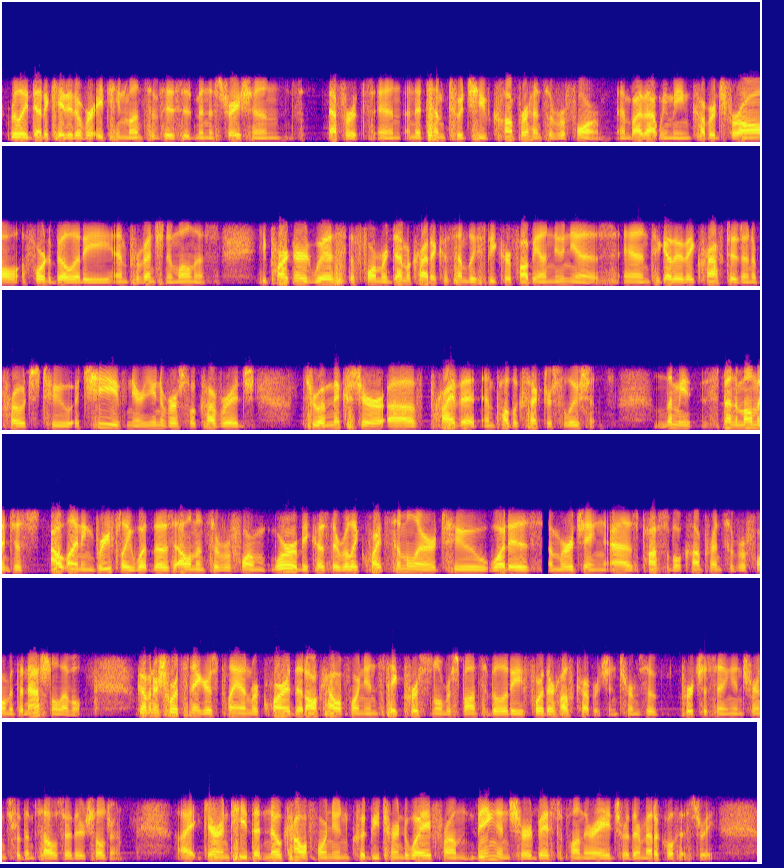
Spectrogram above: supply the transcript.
really dedicated over 18 months of his administration's efforts in an attempt to achieve comprehensive reform. And by that we mean coverage for all, affordability, and prevention and wellness. He partnered with the former Democratic Assembly Speaker Fabian Nunez, and together they crafted an approach to achieve near universal coverage through a mixture of private and public sector solutions. Let me spend a moment just outlining briefly what those elements of reform were because they're really quite similar to what is emerging as possible comprehensive reform at the national level. Governor Schwarzenegger's plan required that all Californians take personal responsibility for their health coverage in terms of purchasing insurance for themselves or their children. It guaranteed that no Californian could be turned away from being insured based upon their age or their medical history.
